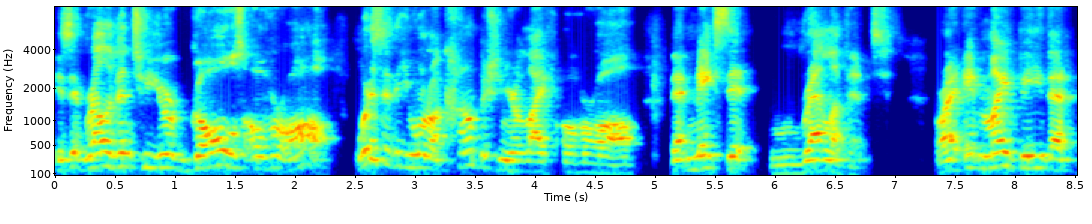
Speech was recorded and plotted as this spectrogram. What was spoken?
Is it relevant to your goals overall? What is it that you want to accomplish in your life overall that makes it relevant? Right? It might be that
